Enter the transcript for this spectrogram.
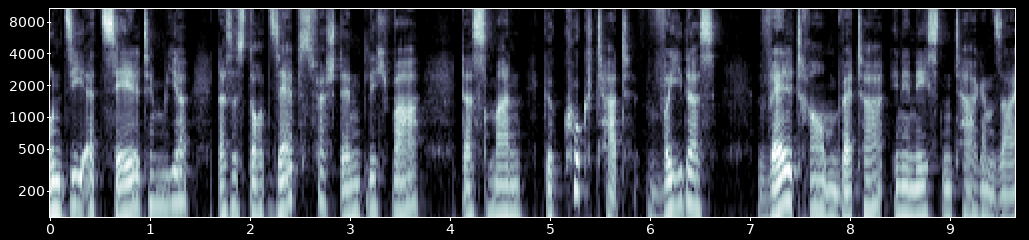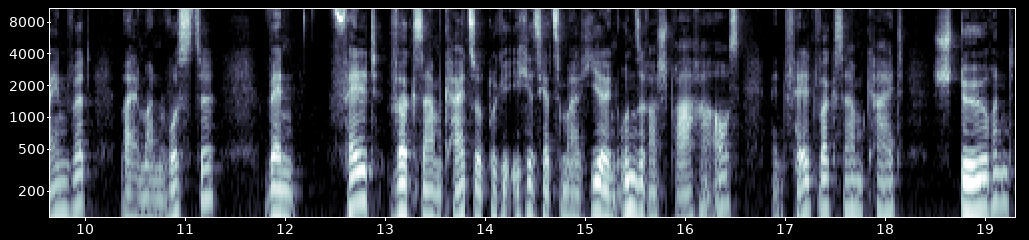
und sie erzählte mir, dass es dort selbstverständlich war, dass man geguckt hat, wie das Weltraumwetter in den nächsten Tagen sein wird, weil man wusste, wenn Feldwirksamkeit, so drücke ich es jetzt mal hier in unserer Sprache aus, wenn Feldwirksamkeit störend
